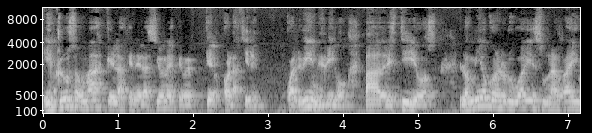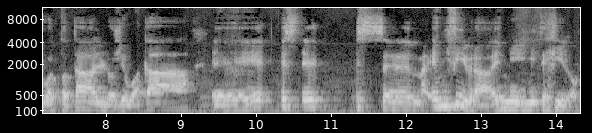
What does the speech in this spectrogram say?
incluso más que las generaciones que me- que- con las que cual vine, digo, padres, tíos. Lo mío con el Uruguay es un arraigo total, lo llevo acá, eh, es, es- eh, es mi fibra, es mi, mi tejido.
